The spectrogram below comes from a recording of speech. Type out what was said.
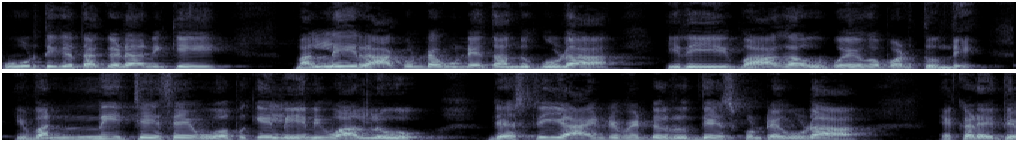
పూర్తిగా తగ్గడానికి మళ్ళీ రాకుండా ఉండేటందుకు కూడా ఇది బాగా ఉపయోగపడుతుంది. ఇవన్నీ చేసే ఓపిక లేని వాళ్ళు జస్ట్ ఈ ఆయింట్మెంట్ రుద్దేసుకుంటే కూడా ఎక్కడైతే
